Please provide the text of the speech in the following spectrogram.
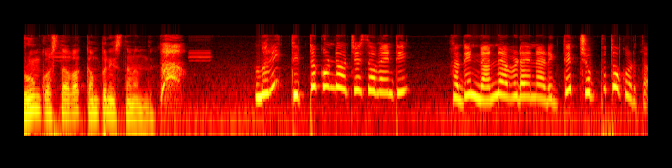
రూమ్కి వస్తావా? కంపెనీ ఇస్తానంది. మరి తిట్టకుండా వచ్చేసావేంటి? అదే నన్ను ఎవడైనా అడిగితే చెప్పుతో కొడతా.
